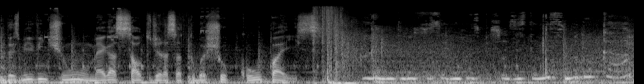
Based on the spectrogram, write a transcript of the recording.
Em 2021, o mega assalto de Aracatuba chocou o país. Ai, meu Deus do céu, as pessoas estão em cima do carro.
